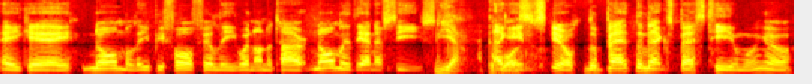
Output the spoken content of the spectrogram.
aka normally before Philly went on a tyrant, normally the NFCs. Yeah, against was. you know the be- the next best team. You know,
